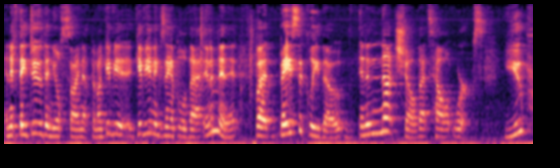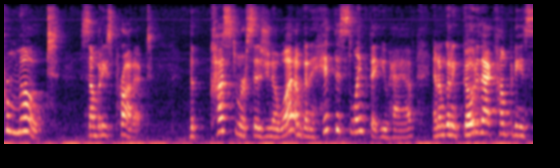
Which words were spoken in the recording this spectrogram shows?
And if they do, then you'll sign up. And I'll give you give you an example of that in a minute. But basically though, in a nutshell, that's how it works. You promote somebody's product. The customer says, you know what, I'm going to hit this link that you have, and I'm going to go to that company's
